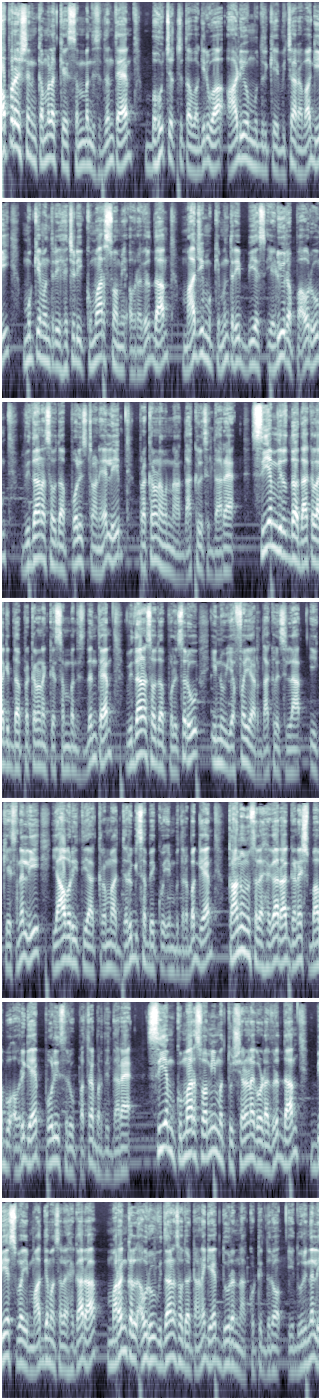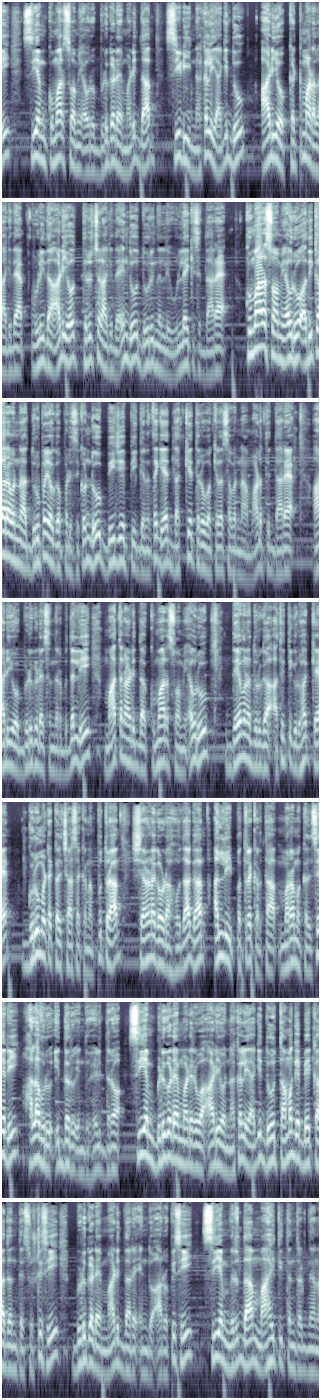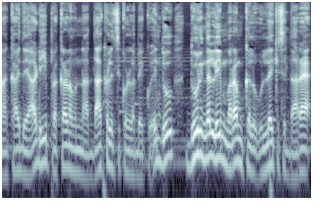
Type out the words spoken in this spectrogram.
Operation ಕಮಲಕ್ಕೆ ಸಂಬಂಧಿಸಿದಂತೆ ಬಹುಚರ್ಚಿತವಾಗಿರುವ audio ಮುದ್ರಿಕೆ ವಿಚಾರವಾಗಿ ಮುಖ್ಯಮಂತ್ರಿ ಎಚ್ ಡಿ ಕುಮಾರಸ್ವಾಮಿ ಅವರ ವಿರುದ್ಧ ಮಾಜಿ ಮುಖ್ಯಮಂತ್ರಿ ಬಿಎಸ್ ಯಡಿಯೂರಪ್ಪ ಅವರು ವಿಧಾನಸೌಧ ಪೊಲೀಸ್ ಠಾಣೆಯಲ್ಲಿ ಪ್ರಕರಣವನ್ನು ದಾಖಲಿಸಿದ್ದಾರೆ. ಸಿಎಂ ವಿರುದ್ಧ ದಾಖಲಾಗಿದ್ದ ಪ್ರಕರಣಕ್ಕೆ ಸಂಬಂಧಿಸಿದಂತೆ ವಿಧಾನಸೌಧ ಪೊಲೀಸರು ಇನ್ನೂ ಎಫ್ಐಆರ್ ದಾಖಲಿಸಿಲ್ಲ. ಈ ಕೇಸಿನಲ್ಲಿ ಯಾವ ರೀತಿಯ ಕ್ರಮ ಜರುಗಿಸಬೇಕು ಎಂಬುದರ ಬಗ್ಗೆ ಕಾನೂನು ಸಲಹೆಗಾರ ಗಣೇಶ್ ಬಾಬು ಅವರಿಗೆ ಪೊಲೀಸರು ಪತ್ರ ಬರೆದಿದ್ದಾರೆ. ಸಿಎಂ ಕುಮಾರಸ್ವಾಮಿ ಮತ್ತು ಶರಣಗೌಡ ವಿರುದ್ಧ ಬಿಎಸ್ವೈ ಮಾಧ್ಯಮ ಸಲಹೆಗಾರ ಮರಂಕಲ್ ಅವರು ವಿಧಾನಸೌಧ ಠಾಣೆಗೆ ದೂರನ್ನ ಕೊಟ್ಟಿದ್ದರು. ಈ ದೂರಿನಲ್ಲಿ ಸಿಎಂ ಕುಮಾರಸ್ವಾಮಿ ಅವರು ಬಿಡುಗಡೆ ಮಾಡಿದ್ದ ಸಿಡಿ ನಕಲಿಯಾಗಿದ್ದು ಆಡಿಯೋ ಕಟ್ ಮಾಡಲಾಗಿದೆ. ಉಳಿದ ಆಡಿಯೋ ತಿರುಚಲಾಗಿದೆ ಎಂದು ದೂರಿನಲ್ಲಿ ಉಲ್ಲೇಖಿಸಿದ್ದಾರೆ. ಕುಮಾರಸ್ವಾಮಿ ಅವರು ಅಧಿಕಾರವನ್ನ ದುರುಪಯೋಗಪಡಿಸಿಕೊಂಡು ಬಿಜೆಪಿ ಘನತೆಗೆ ಧಕ್ಕೆ ತರುವ ಕೆಲಸವನ್ನ ಮಾಡುತ್ತಿದ್ದಾರೆ. ಆಡಿಯೋ ಬಿಡುಗಡೆ ಸಂದರ್ಭದಲ್ಲಿ ಮಾತನಾಡಿದ್ದ ಕುಮಾರಸ್ವಾಮಿ ಅವರು, ದೇವನದುರ್ಗ ಅತಿಥಿ ಗೃಹಕ್ಕೆ ಗುರುಮಠಕಲ್ ಶಾಸಕನ ಪುತ್ರ ಶರಣಗೌಡ ಹೋದಾಗ ಅಲ್ಲಿ ಪತ್ರಕರ್ತ ಮರಮಕಲ್ ಸೇರಿ ಹಲವರು ಇದ್ದರು ಎಂದು ಹೇಳಿದ್ದರು. ಸಿಎಂ ಬಿಡುಗಡೆ ಮಾಡಿರುವ ಆಡಿಯೋ ನಕಲಿಯಾಗಿದ್ದು ತಮಗೆ ಬೇಕಾದಂತೆ ಸೃಷ್ಟಿಸಿ ಬಿಡುಗಡೆ ಮಾಡಿದ್ದಾರೆ ಎಂದು ಆರೋಪಿಸಿ ಸಿಎಂ ವಿರುದ್ಧ ಮಾಹಿತಿ ತಂತ್ರಜ್ಞಾನ ಕಾಯ್ದೆ ಆಡಿ ಪ್ರಕರಣವನ್ನು ದಾಖಲಿಸಿಕೊಳ್ಳಬೇಕು ಎಂದು ದೂರಿನಲ್ಲಿ ಮರಮಕಲ್ ಉಲ್ಲೇಖಿಸಿದ್ದಾರೆ.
